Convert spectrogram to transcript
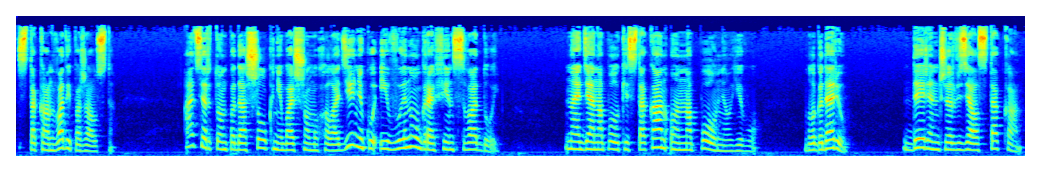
Стакан воды, пожалуйста. Атертон подошел к небольшому холодильнику и вынул графин с водой. Найдя на полке стакан, он наполнил его. «Благодарю». Деринджер взял стакан.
